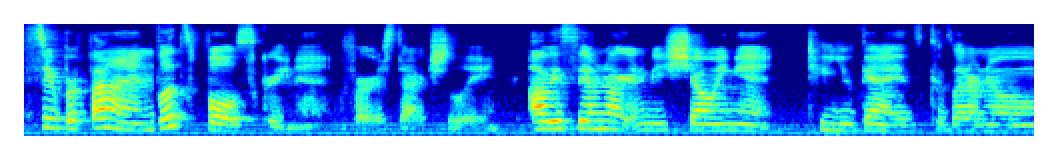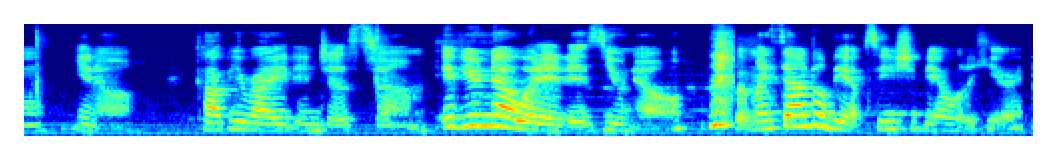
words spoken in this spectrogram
super fun. Let's full screen it first, actually. Obviously, I'm not to be showing it to you guys because I don't know, you know, copyright and just, um, if you know what it is, you know. but my sound will be up, so you should be able to hear it.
